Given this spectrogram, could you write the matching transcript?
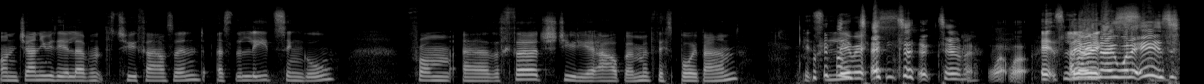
on January the 11th, 2000, as the lead single from uh, the third studio album of this boy band. Its lyrics. To what, what? Its I don't know what it is.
